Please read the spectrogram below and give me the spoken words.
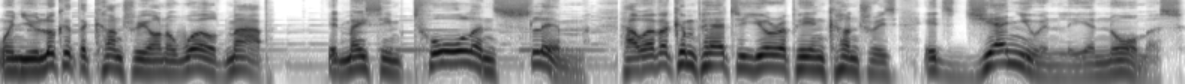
When you look at the country on a world map, it may seem tall and slim. However, compared to European countries, it's genuinely enormous.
